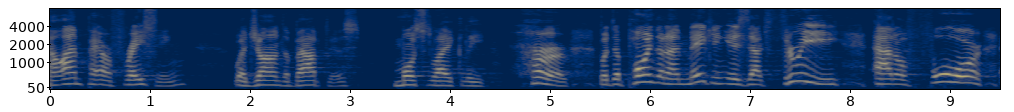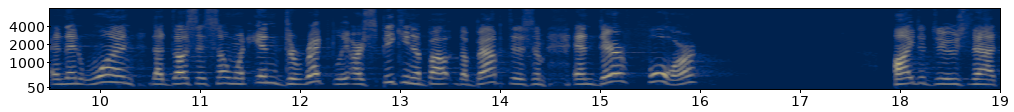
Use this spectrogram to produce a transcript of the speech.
Now, I'm paraphrasing what John the Baptist most likely heard. But the point that I'm making is that three out of four, and then one that does it somewhat indirectly, are speaking about the baptism. And therefore, I deduce that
